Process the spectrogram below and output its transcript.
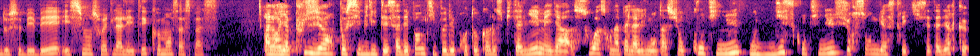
de ce bébé? Et si on souhaite l'allaiter, comment ça se passe? Alors il y a plusieurs possibilités, ça dépend un petit peu des protocoles hospitaliers, mais il y a soit ce qu'on appelle l'alimentation continue ou discontinue sur sonde gastrique, c'est-à-dire que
